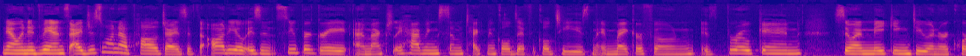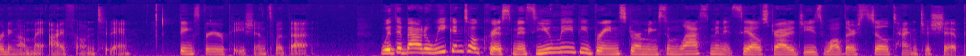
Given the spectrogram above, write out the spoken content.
Now, in advance, I just want to apologize if the audio isn't super great. I'm actually having some technical difficulties. My microphone is broken, so I'm making do and recording on my iPhone today. Thanks for your patience with that. With about a week until Christmas, you may be brainstorming some last minute sales strategies while there's still time to ship.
